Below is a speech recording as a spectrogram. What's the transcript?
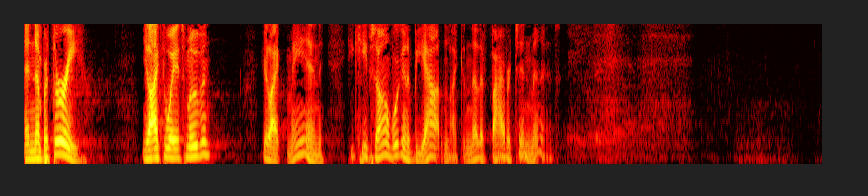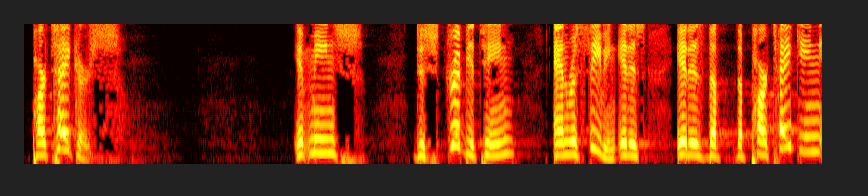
And number three, you like the way it's moving? You're like, man, keeps on. We're going to be out in like another five or ten minutes. Partakers. It means distributing and receiving. It is, it is the, the partaking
